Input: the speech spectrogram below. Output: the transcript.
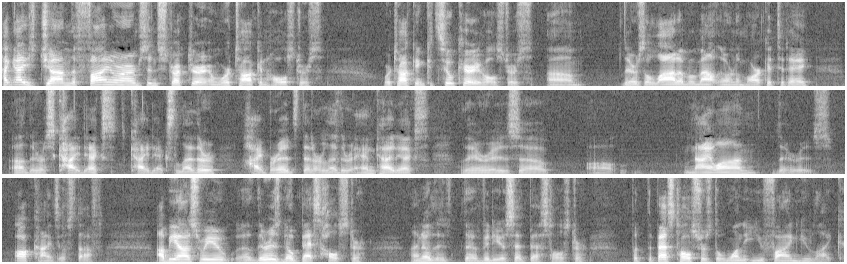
Hi guys, John the firearms instructor and we're talking holsters. We're talking concealed carry holsters. Um, there's a lot of them out there on the market today. Uh, there's Kydex, Kydex leather, hybrids that are leather and Kydex. There is uh, uh, nylon. There is all kinds of stuff. I'll be honest with you, uh, there is no best holster. I know that the video said best holster. But the best holster is the one that you find you like.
